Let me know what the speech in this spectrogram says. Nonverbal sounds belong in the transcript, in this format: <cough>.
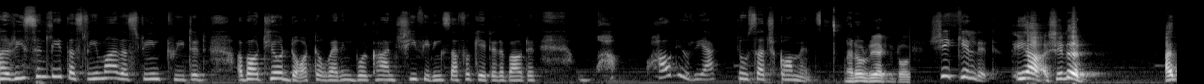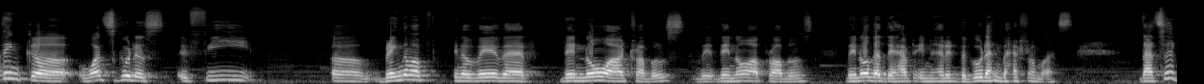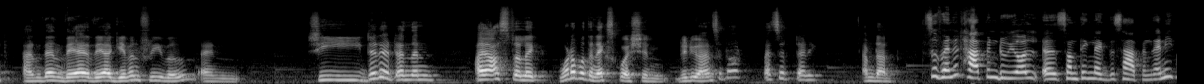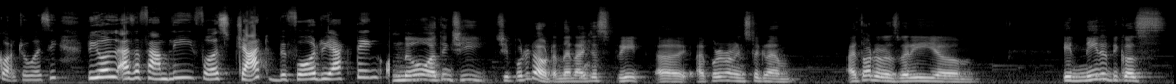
Uh, recently, Taslima Nasreen tweeted about your daughter wearing burqa and she feeling suffocated about it. How, how do you react to such comments? I don't react at all. She killed it. Yeah, she did. I think uh, what's good is if we uh, bring them up in a way where they know our troubles, they, they know our problems, they know that they have to inherit the good and <laughs> bad from us. That's it. And then they are, they are given free will, and she did it. And then I asked her, like, what about the next question? Did you answer? No, that's it, Daddy. I'm done. So when it happened, do you all uh, something like this happens? Any controversy? Do you all, as a family, first chat before reacting? No, I think she she put it out, and then I just read. Uh, I put it on Instagram. I thought it was very. Um, it needed because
